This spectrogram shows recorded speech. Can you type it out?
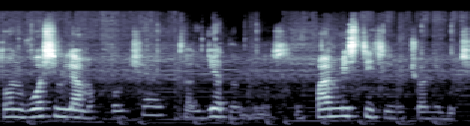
То он 8 лямов получает. Так, где там у нас? Поместительно что-нибудь.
